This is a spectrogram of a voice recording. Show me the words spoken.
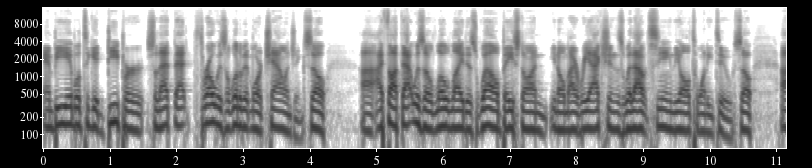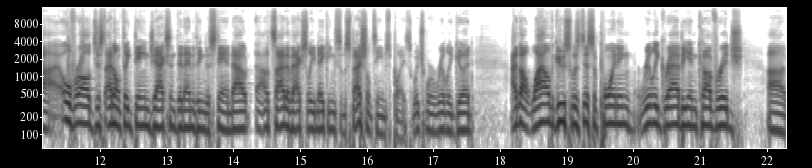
and be able to get deeper so that that throw is a little bit more challenging. So uh, I thought that was a low light as well based on, you know, my reactions without seeing the all 22. So uh, overall, just I don't think Dane Jackson did anything to stand out outside of actually making some special teams plays, which were really good. I thought Wildgoose was disappointing, really grabby in coverage, uh,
